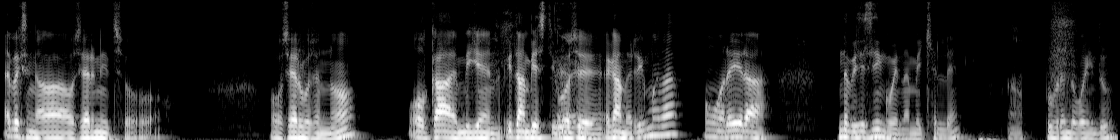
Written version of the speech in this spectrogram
Έπαιξε καλά ο Σέρνιτς, ο, ο Σέρβος εννοώ. Ο Κα μπήκε, ήταν πιεστικός, ε, έκαμε ρήγματα. Ο Μορέιρα, να πεις εσύ την κουβέντα με Κελέ, Α. που βρει το point του.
